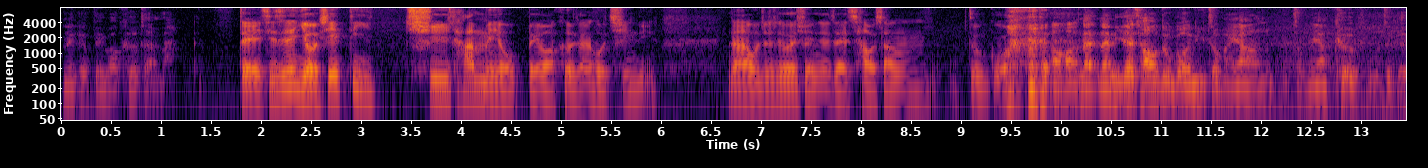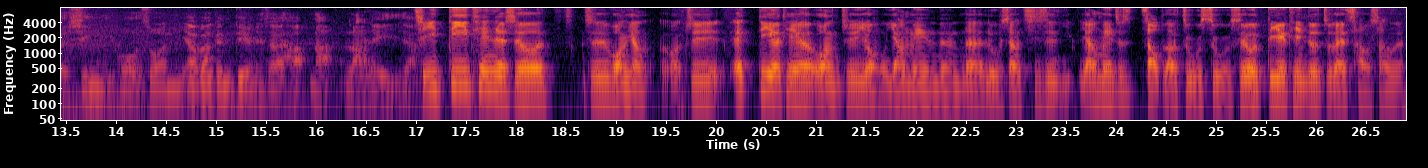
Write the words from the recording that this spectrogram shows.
那个背包客栈吧？对，其实有些地区它没有背包客栈或青旅，那我就是会选择在超商。度过，好好，那那你在超商度过，你怎么样怎么样克服这个心理，或者说你要不要跟店员稍微哈拉拉勒一下？其实第一天的时候就是往杨，就是哎、欸，第二天往就是往杨梅的那路上，其实杨梅就是找不到住宿，所以我第二天就住在超商了。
